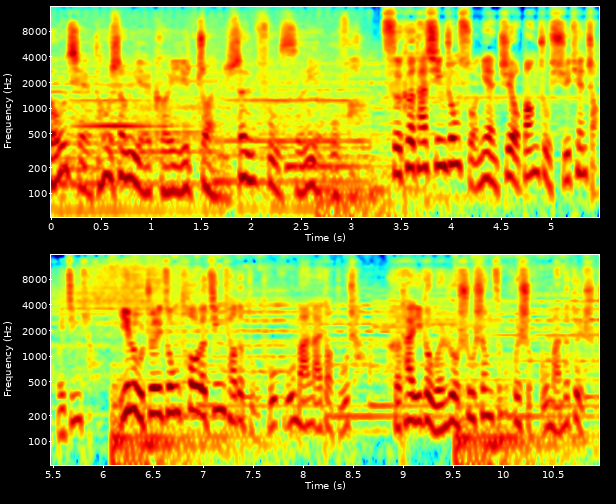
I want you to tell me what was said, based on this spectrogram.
苟且偷生也可以转身赴死也无妨。此刻他心中所念只有帮助徐天找回金条，一路追踪偷了金条的赌徒胡蛮来到赌场。可他一个文弱书生，怎么会是胡蛮的对手？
